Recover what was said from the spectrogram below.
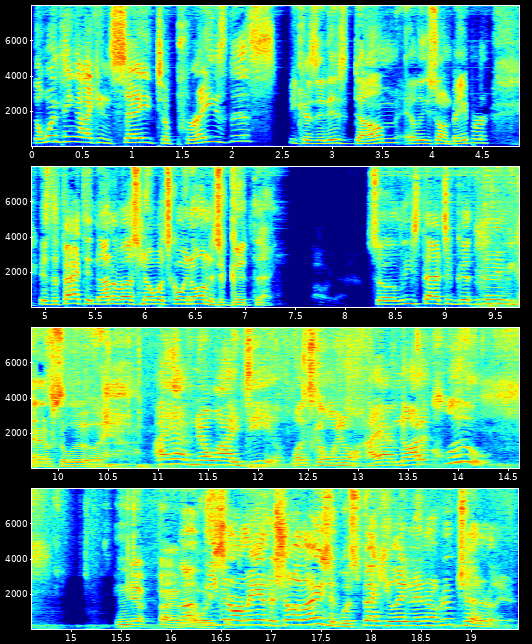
the one thing I can say to praise this, because it is dumb, at least on paper, is the fact that none of us know what's going on is a good thing. So at least that's a good thing because Absolutely. I have no idea what's going on. I have not a clue. Yep. Uh, even our man Deshaun Isaac was speculating in our group chat earlier.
